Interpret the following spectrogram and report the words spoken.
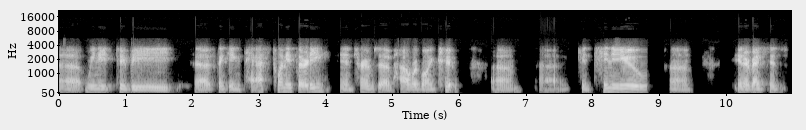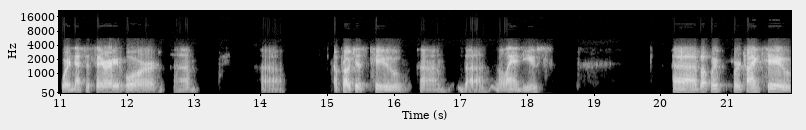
Uh, we need to be uh, thinking past 2030 in terms of how we're going to um, uh, continue um, interventions where necessary or um, uh, approaches to um, the, the land use. Uh, but we're, we're trying to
